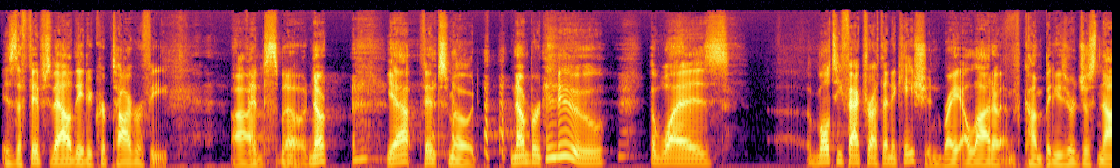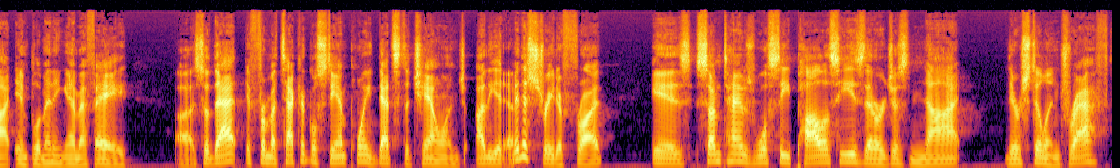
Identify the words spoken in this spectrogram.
is the FIPS validated cryptography. Uh, FIPS mode. No, yeah, FIPS mode. Number two was uh, multi-factor authentication, right? A lot of companies are just not implementing MFA. Uh, so that, from a technical standpoint, that's the challenge. On the administrative front, is sometimes we'll see policies that are just not, they're still in draft.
